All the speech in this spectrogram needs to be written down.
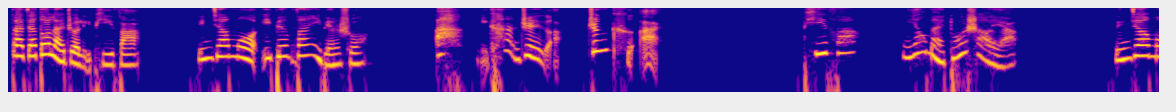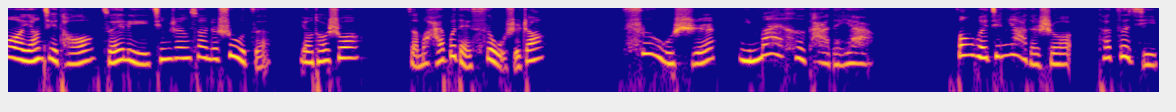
大家都来这里批发，林佳默一边翻一边说：“啊，你看这个真可爱。”批发？你要买多少呀？林佳默仰起头，嘴里轻声算着数字，扭头说：“怎么还不得四五十张？四五十？你卖贺卡的呀？”峰回惊讶地说：“他自己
